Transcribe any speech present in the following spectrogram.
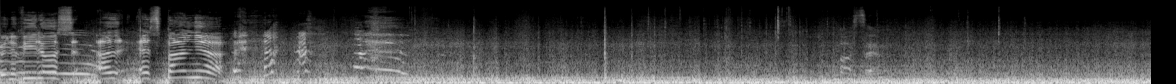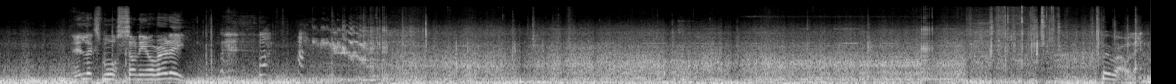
Bienvenidos a uh, España. Awesome. It looks more sunny already. We're rolling.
